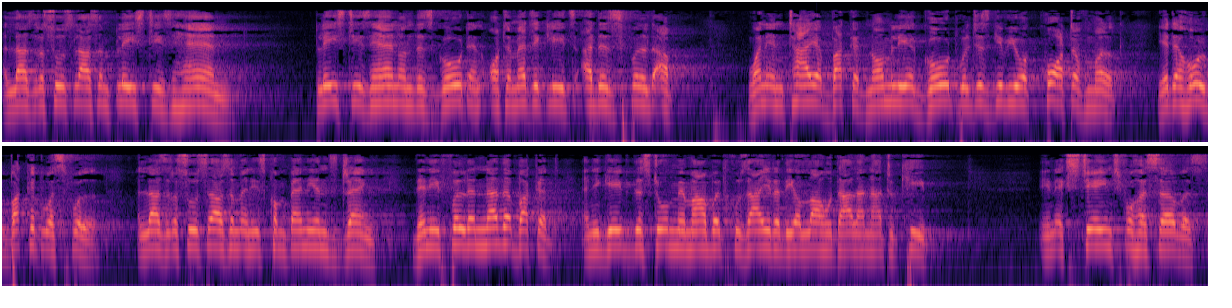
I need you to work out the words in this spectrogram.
Allah's Rasul placed his hand, placed his hand on this goat and automatically its udders filled up. One entire bucket, normally a goat will just give you a quart of milk, yet a whole bucket was full. Allah's Rasul and his companions drank. Then he filled another bucket and he gave this to Umm Ma'bad Khuzai radiallahu ta'ala to keep. In exchange for her service,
